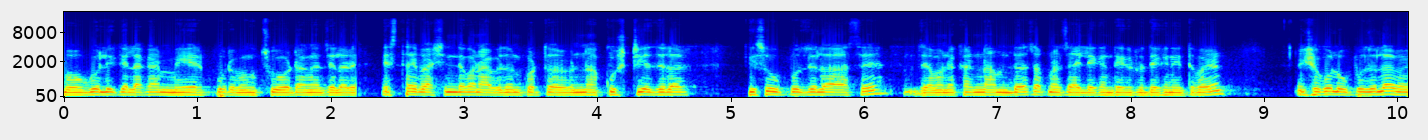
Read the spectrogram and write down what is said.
ভৌগোলিক এলাকার মেহেরপুর এবং চুয়াডাঙ্গা জেলার স্থায়ী বাসিন্দাগণ আবেদন করতে পারবেন না, কুষ্টিয়া জেলার কিছু উপজেলা আছে, যেমন এখানে নাম দেওয়া আছে আপনারা চাইলে এখান থেকে একটু দেখে নিতে পারেন। এই সকল উপজেলা এবং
